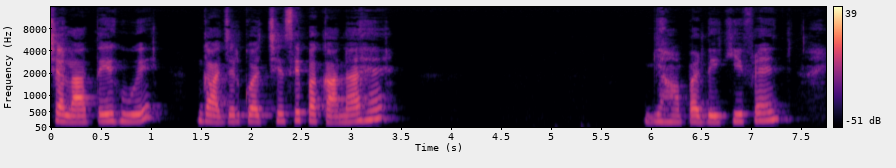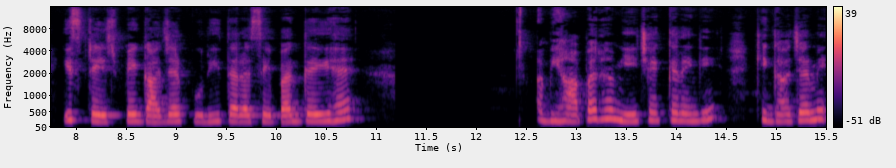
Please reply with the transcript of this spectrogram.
चलाते हुए गाजर को अच्छे से पकाना है। यहाँ पर देखिए फ्रेंड्स इस स्टेज पे गाजर पूरी तरह से पक गई है। अब यहाँ पर हम ये चेक करेंगे कि गाजर में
